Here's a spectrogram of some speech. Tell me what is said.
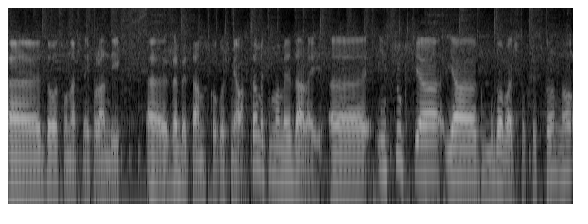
e, do Słonecznej Holandii, e, żeby tam kogoś miała. Co my tu mamy dalej? E, instrukcja, jak budować to wszystko. No,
